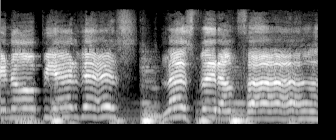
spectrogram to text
Porque no pierdes la esperanza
